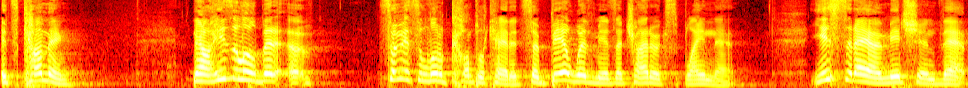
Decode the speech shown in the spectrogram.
It's coming. Now, here's a little bit of something that's a little complicated. So bear with me as I try to explain that. Yesterday, I mentioned that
